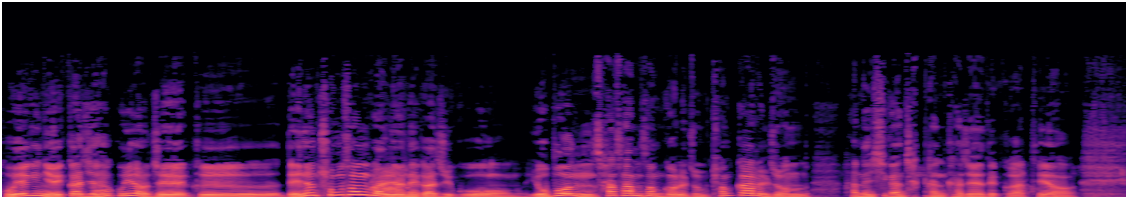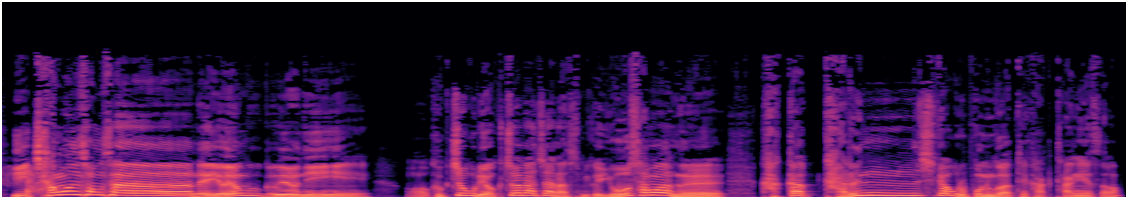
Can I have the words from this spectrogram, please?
그 얘기는 여기까지 하고요. 제그 내년 총선 관련해 가지고 요번 4.3 선거를 좀 평가를 좀 하는 시간 잠깐 가져야 될 것 같아요. 이 창원 성산의 여영국 의원이 어, 극적으로 역전하지 않았습니까? 요 상황을 각각 다른 시각으로 보는 것 같아요. 각 당에서.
